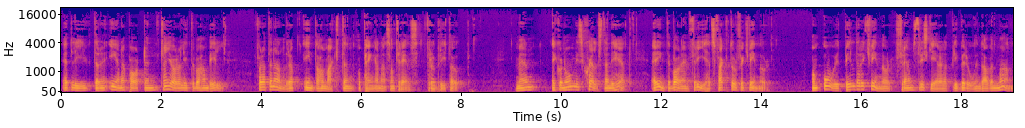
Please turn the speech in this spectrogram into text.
Ett liv där den ena parten kan göra lite vad han vill för att den andra inte har makten och pengarna som krävs för att bryta upp. Men ekonomisk självständighet är inte bara en frihetsfaktor för kvinnor. Om outbildade kvinnor främst riskerar att bli beroende av en man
